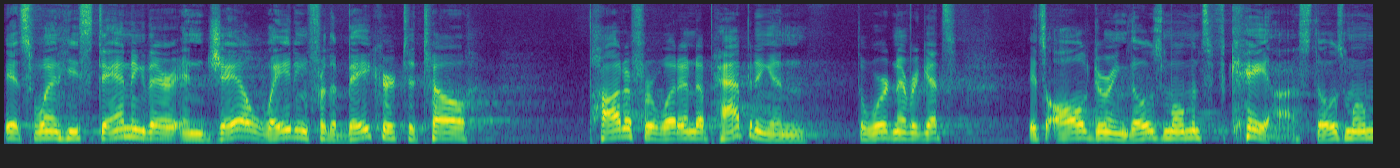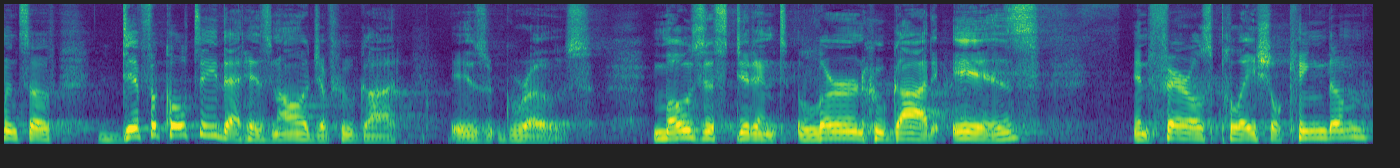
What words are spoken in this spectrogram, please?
It's when he's standing there in jail waiting for the baker to tell Potiphar what ended up happening, and the word never gets. It's all during those moments of chaos, those moments of difficulty, that his knowledge of who God is grows. Moses didn't learn who God is in Pharaoh's palatial kingdom,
